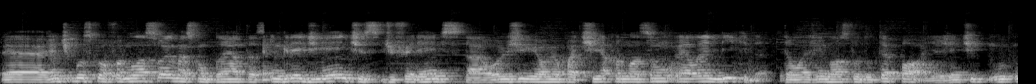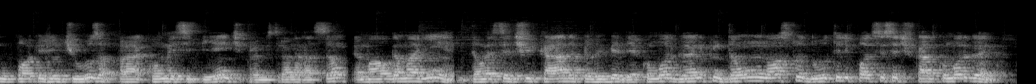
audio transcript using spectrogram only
é, a gente buscou formulações mais completas, ingredientes diferentes, tá? Hoje, a homeopatia, a formulação, ela é líquida. Então, a gente, nosso produto é pó. E a gente, o, o pó que a gente usa para como recipiente, para misturar na ração, é uma alga marinha. Então, é certificada pelo IBD como orgânico. Então, o nosso produto, ele pode ser certificado como orgânico.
